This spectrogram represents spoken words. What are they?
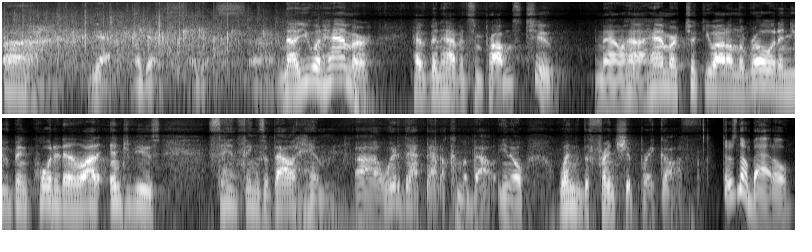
Uh, yeah, I guess. I guess. Uh, now you and Hammer have been having some problems too. Now huh, Hammer took you out on the road, and you've been quoted in a lot of interviews saying things about him. Uh, where did that battle come about? You know, when did the friendship break off? There's no battle.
